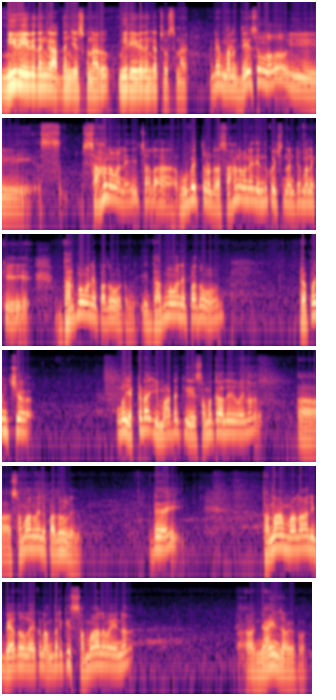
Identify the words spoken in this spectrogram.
మీరు ఏ విధంగా అర్థం చేసుకున్నారు మీరు ఏ విధంగా చూస్తున్నారు? అంటే మన దేశంలో ఈ సహనం అనేది చాలా ఉవ్వెత్తున ఉంటుంది. సహనం అనేది ఎందుకు వచ్చిందంటే మనకి ధర్మం అనే పదం ఒకటి ఉంది. ఈ ధర్మం అనే పదం ప్రపంచంలో ఎక్కడ ఈ మాటకి సమకాలీనమైన సమానమైన పదం లేదు. అంటే తన మన అని భేదం లేకుండా అందరికీ సమానమైన న్యాయం జరగటం అది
